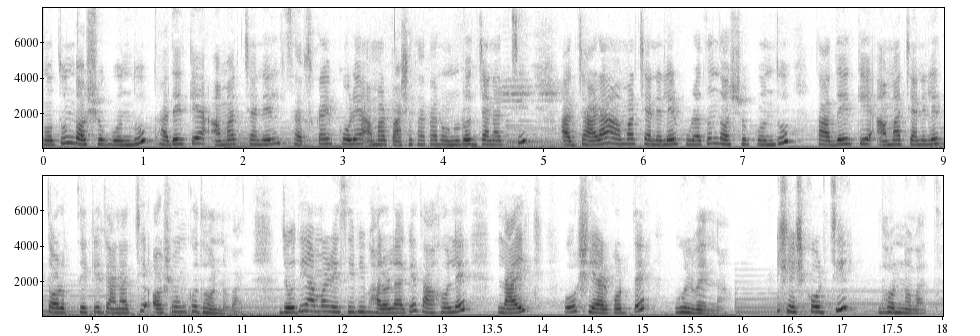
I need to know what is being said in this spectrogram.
নতুন দর্শক বন্ধু, তাদেরকে আমার চ্যানেল সাবস্ক্রাইব করে আমার পাশে থাকার অনুরোধ জানাচ্ছি। আর যারা আমার চ্যানেলের পুরাতন দর্শক বন্ধু, তাদেরকে আমার চ্যানেলের তরফ থেকে জানাচ্ছি অসংখ্য ধন্যবাদ। যদি আমার রেসিপি ভালো লাগে, তাহলে লাইক ও শেয়ার করতে ভুলবেন না। শেষ করছি। ধন্যবাদ।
